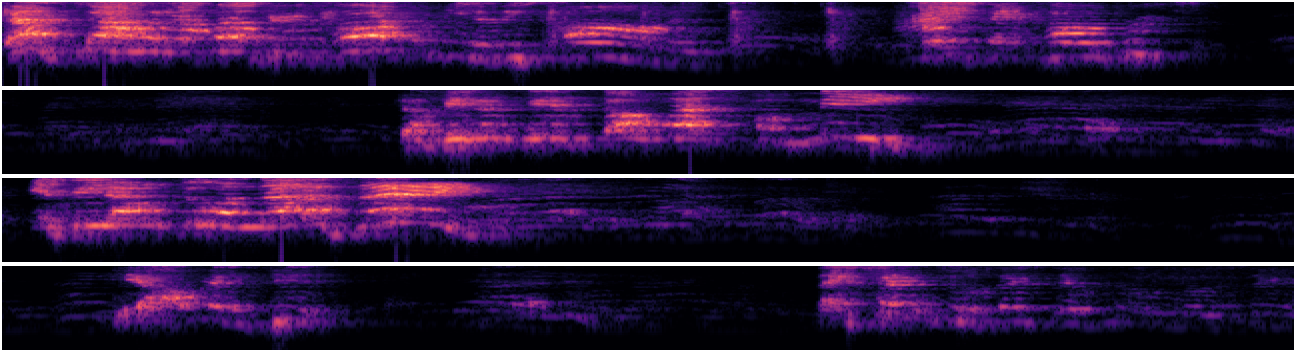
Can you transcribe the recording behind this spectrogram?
That's why when I'm up here, it's hard for me to be calm. And I ain't that calm preacher. Because he done did so much for me. If he don't do another thing, he already did it. They came to us, they said, we don't understand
